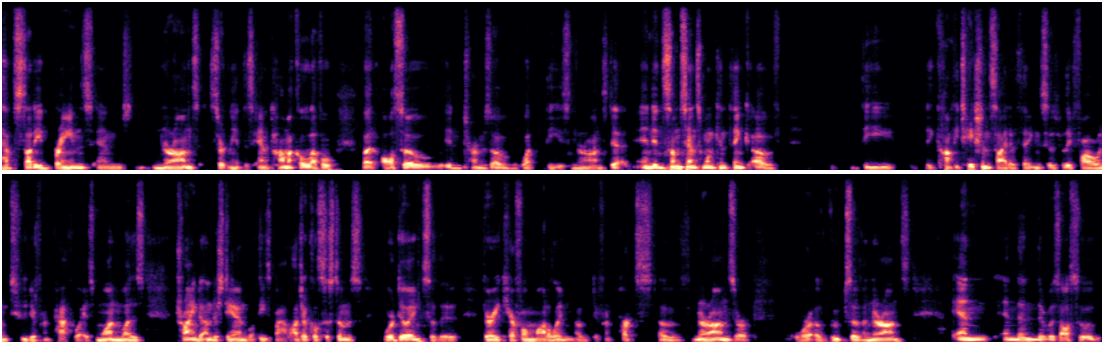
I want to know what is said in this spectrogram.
have studied brains and neurons, certainly at this anatomical level, but also in terms of what these neurons did. And in some sense, one can think of the the computation side of things is really following two different pathways. One was trying to understand what these biological systems were doing. So the very careful modeling of different parts of neurons or, or of groups of neurons. And, and then there was also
